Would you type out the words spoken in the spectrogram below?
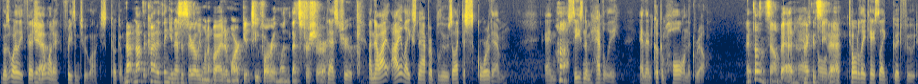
Those oily fish, you don't want to freeze them too long. Just cook them. Not not the kind of thing you necessarily want to buy at a market too far inland. That's for sure. That's true. Uh, now, I, I like snapper blues. I like to score them and Huh. season them heavily and then cook them whole on the grill. That doesn't sound bad. I It's could see that. Totally tastes like good food.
